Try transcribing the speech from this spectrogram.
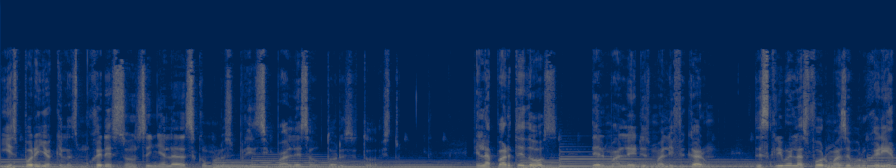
Y es por ello que las mujeres son señaladas como los principales autores de todo esto. En la parte 2 del Malerius Maleficarum describe las formas de brujería.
